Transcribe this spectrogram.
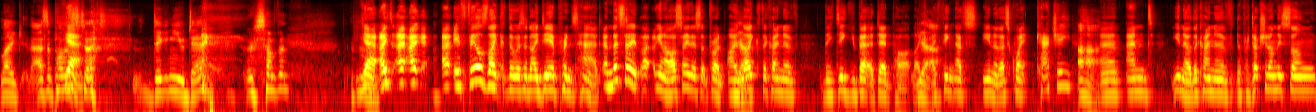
like as opposed Yeah. to digging you dead or something. Yeah, Hmm. I, I, I, I, it feels like there was an idea Prince had, and let's say, you know, I'll say this up front. I Yeah. like the kind of the "dig you better dead" part. Like, Yeah. I think that's you know that's quite catchy. Uh-huh. Um, and you know the kind of the production on this song,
